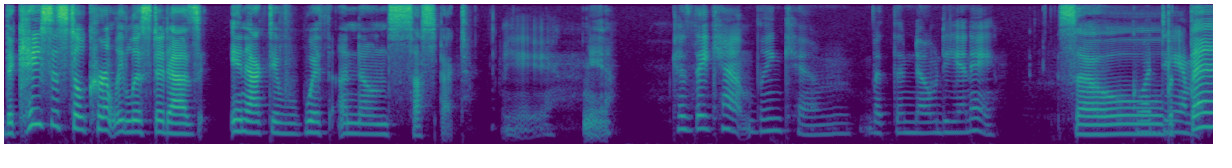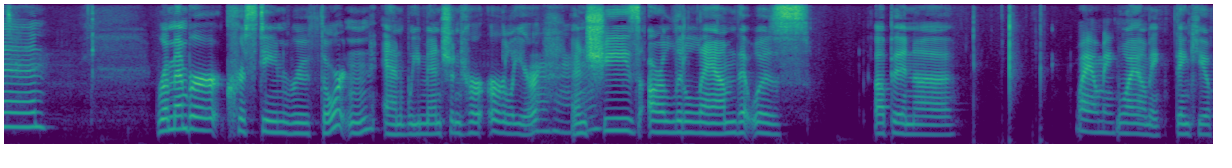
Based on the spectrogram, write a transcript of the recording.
The case is still currently listed as inactive with a known suspect. Yeah. Yeah. Because they can't link him with the no DNA. So, God but it. then remember Christine Ruth Thornton, and we mentioned her earlier, Mm-hmm. and she's our little lamb that was up in uh, Wyoming. Wyoming. Thank you.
